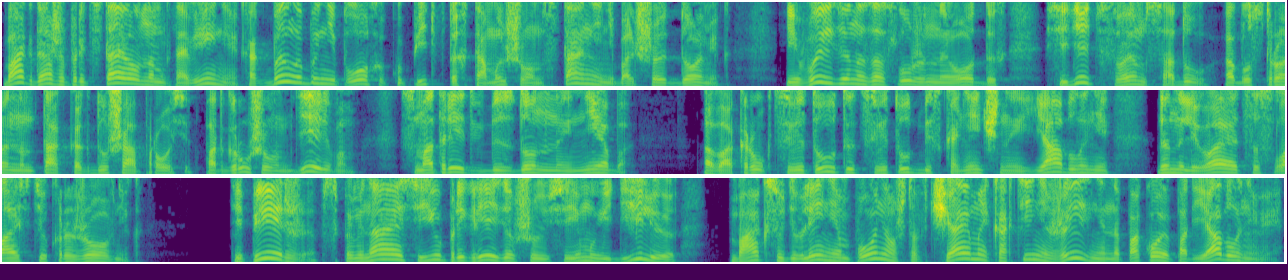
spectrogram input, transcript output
Бак даже представил на мгновение, как было бы неплохо купить в Тахтамышевом стане небольшой домик и, выйдя на заслуженный отдых, сидеть в своем саду, обустроенном так, как душа просит, под грушевым деревом, смотреть в бездонное небо, а вокруг цветут и цветут бесконечные яблони, да наливается сластью крыжовник. Теперь же, вспоминая сию пригрезившуюся ему идиллию, Бак с удивлением понял, что в чаемой картине жизни на покое под яблонями,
